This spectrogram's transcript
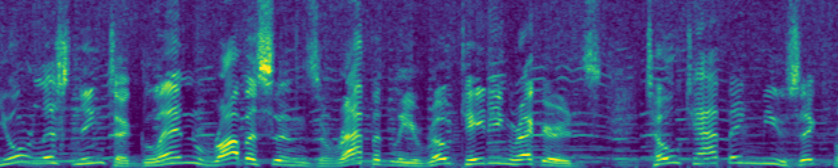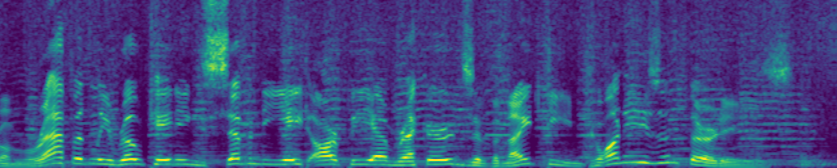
You're listening to Glenn Robison's Rapidly Rotating Records, toe tapping music from rapidly rotating 78 RPM records of the 1920s and 30s.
